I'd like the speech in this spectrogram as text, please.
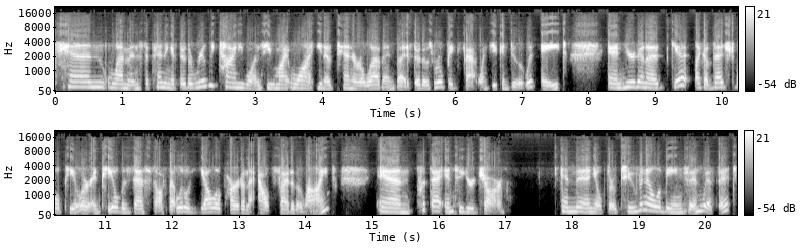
10 lemons, depending if they're the really tiny ones, you might want, you know, 10 or 11. But if they're those real big fat ones, you can do it with eight. And you're going to get like a vegetable peeler and peel the zest off that little yellow part on the outside of the rind and put that into your jar. And then you'll throw two vanilla beans in with it.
